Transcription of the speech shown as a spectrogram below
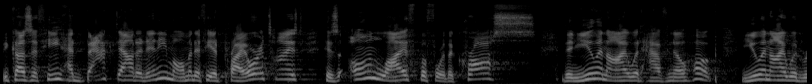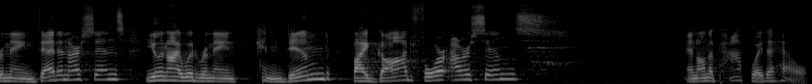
Because if he had backed out at any moment, if he had prioritized his own life before the cross, then you and I would have no hope. You and I would remain dead in our sins. You and I would remain condemned by God for our sins and on a pathway to hell.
